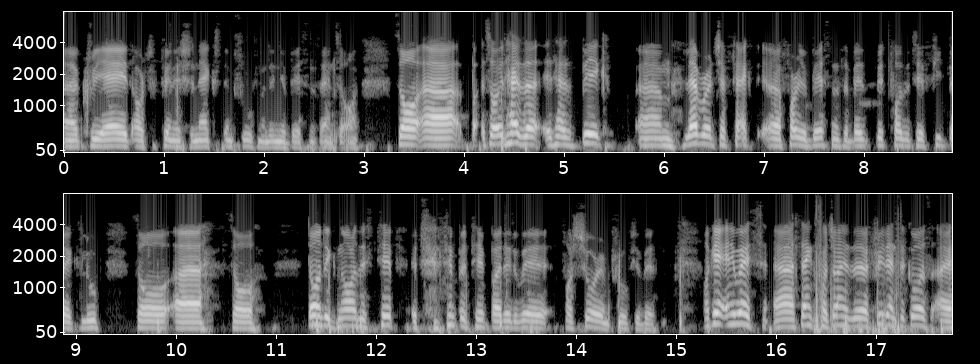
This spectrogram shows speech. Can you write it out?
uh, create or to finish the next improvement in your business and so on. So uh, so it has a it has big um, leverage effect uh, for your business, a bit, bit positive feedback loop. So uh, so don't ignore this tip. It's a simple tip, but it will for sure improve your business. Okay, anyways, uh, thanks for joining the freelancer course. I,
